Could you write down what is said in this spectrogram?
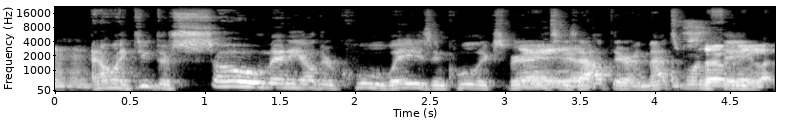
Mhm. and i'm like dude there's so many other cool ways and cool experiences yeah. out there and that's one so thing many like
